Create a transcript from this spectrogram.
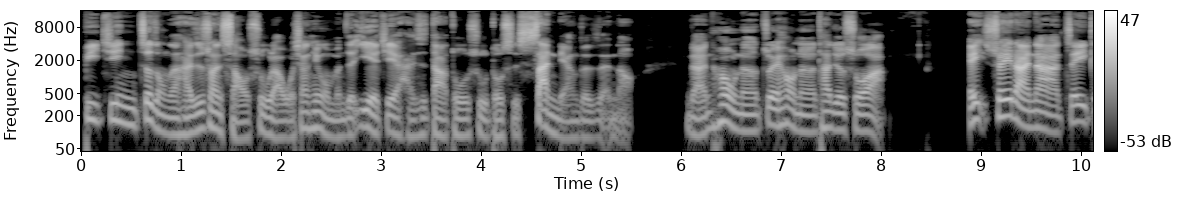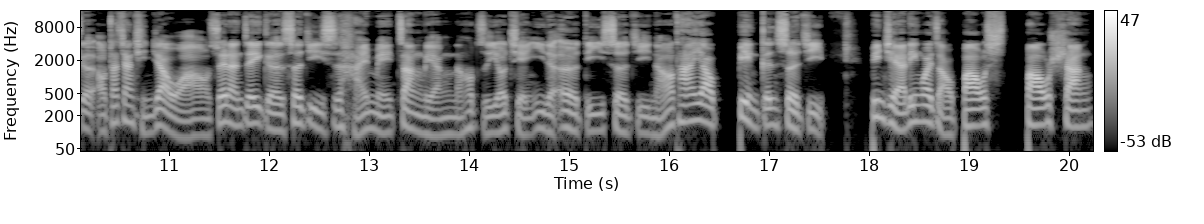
毕竟这种人还是算少数啦，我相信我们的业界还是大多数都是善良的人哦。然后呢，最后呢，他就说啊，诶，虽然呐、啊，这个哦，他想请教我啊，虽然这个设计师还没丈量，然后只有简易的二 D 设计，然后他要变更设计，并且、另外找包包商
